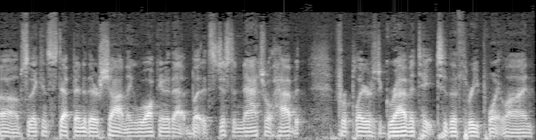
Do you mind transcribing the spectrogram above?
um, so they can step into their shot and they can walk into that. But it's just a natural habit for players to gravitate to the three point line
